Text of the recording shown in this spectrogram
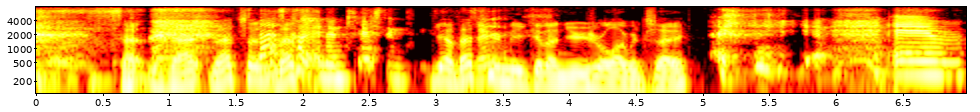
So that, that that's a, that's, that's, quite an interesting. yeah, that's unique and unusual, I would say. yeah, um,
